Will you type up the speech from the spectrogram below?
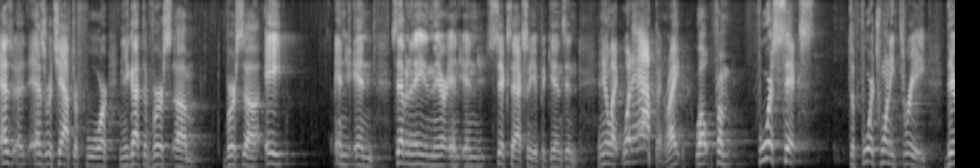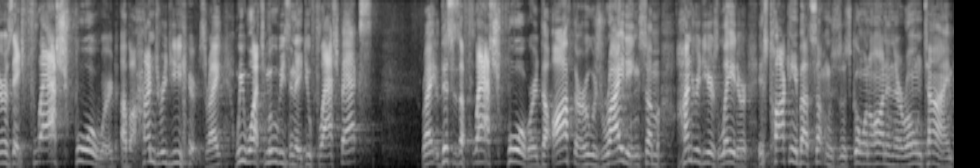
Ezra chapter 4, and you got to verse, um, verse uh, 8 and, and 7 and 8 in there, and, and 6 actually it begins. And, and you're like, what happened, right? Well, from 4 6 to 423, there is a flash forward of 100 years, right? We watch movies and they do flashbacks right? This is a flash forward. The author who is writing some hundred years later is talking about something that's going on in their own time,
